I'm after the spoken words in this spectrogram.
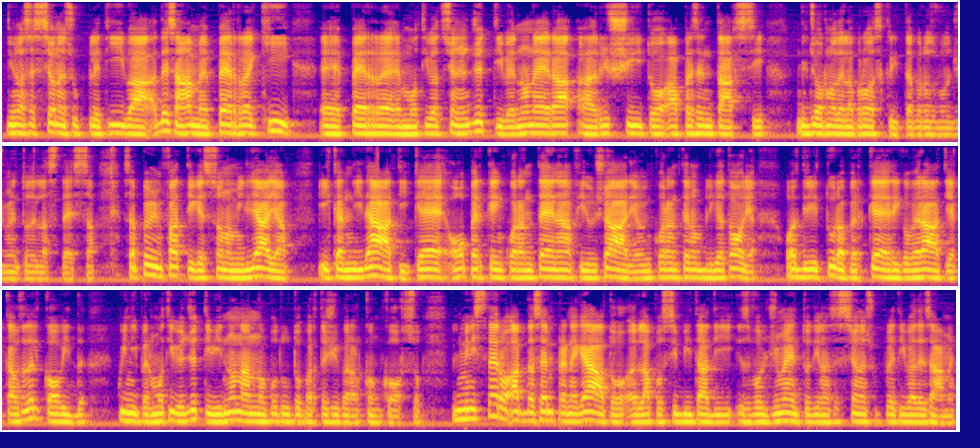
di una sessione suppletiva d'esame per chi eh, per motivazioni oggettive non era eh, riuscito a presentarsi il giorno della prova scritta per lo svolgimento della stessa. Sappiamo infatti che sono migliaia i candidati che o perché in quarantena fiduciaria o in quarantena obbligatoria o addirittura perché ricoverati a causa del Covid quindi per motivi oggettivi non hanno potuto partecipare al concorso. Il Ministero ha da sempre negato eh, la possibilità di svolgimento di una sessione suppletiva d'esame,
